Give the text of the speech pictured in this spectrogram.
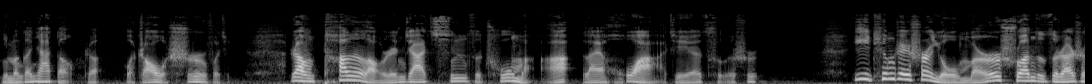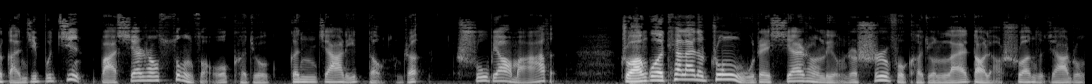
你们跟家等着，我找我师傅去。让贪老人家亲自出马来化解此事。一听这事儿有门，栓子自然是感激不尽，把先生送走，可就跟家里等着，叔不要麻烦。转过天来的中午，这先生领着师傅，可就来到了栓子家中。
